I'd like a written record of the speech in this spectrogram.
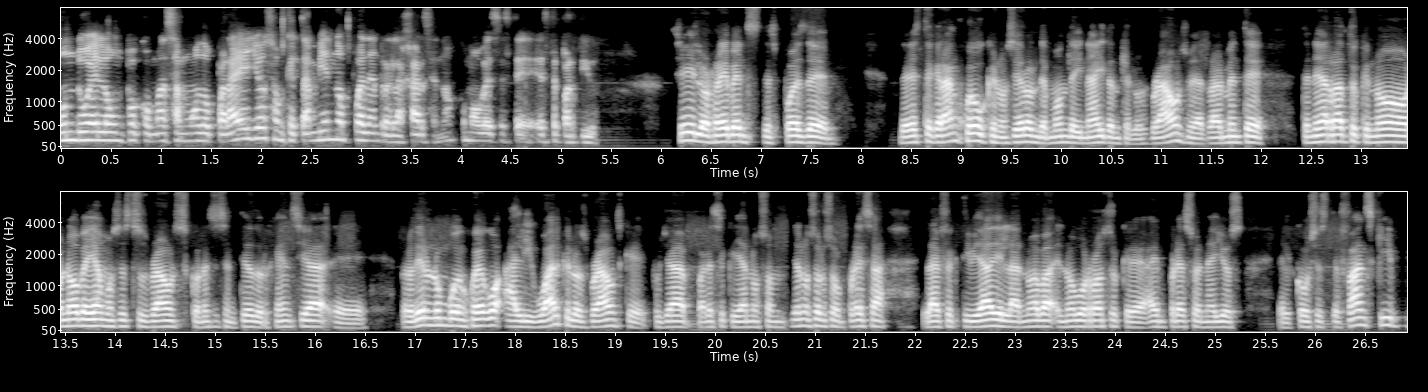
un duelo un poco más a modo para ellos, aunque también no pueden relajarse, ¿no? ¿Cómo ves este, este partido? Sí, los Ravens, después de, de este gran juego que nos dieron de Monday Night ante los Browns. Realmente tenía rato que no, no veíamos estos Browns con ese sentido de urgencia, eh, pero dieron un buen juego, al igual que los Browns, que pues ya parece que ya no son, ya no son sorpresa la efectividad y la nueva, el nuevo rostro que ha impreso en ellos el coach Stefanski,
